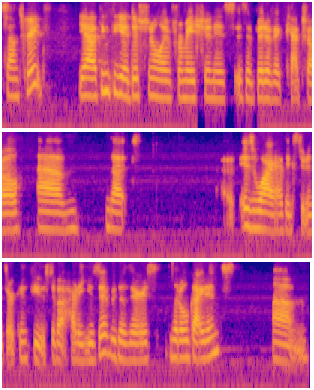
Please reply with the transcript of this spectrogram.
Sounds great. Yeah, I think the additional information is is a bit of a catch-all um, that is why I think students are confused about how to use it because there's little guidance. Um,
